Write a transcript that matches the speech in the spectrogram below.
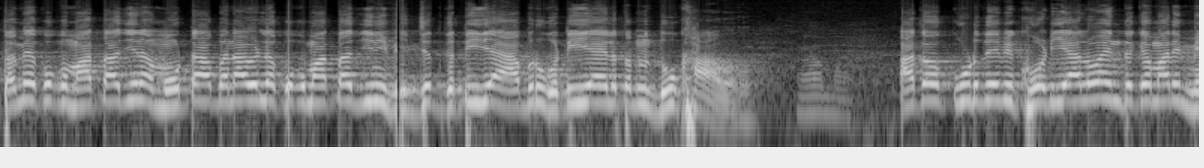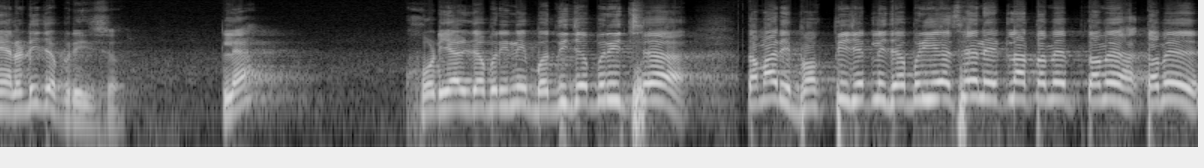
તમે કોઈક માતાજીને મોટા બનાવે એટલે કોઈક માતાજીની વિજ્જત ઘટી જાય, આબરૂ ઘટી જાય એટલે તમને દુઃખ આવે. આ તો કુળદેવી ખોડિયાલ હોય ને તો કે મારી મેલડી જબરી છે. લે? ખોડિયાલ જબરી નહીં, બધી જબરી છે. તમારી ભક્તિ જેટલી જબરી હશે ને એટલા તમે તમે તમે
